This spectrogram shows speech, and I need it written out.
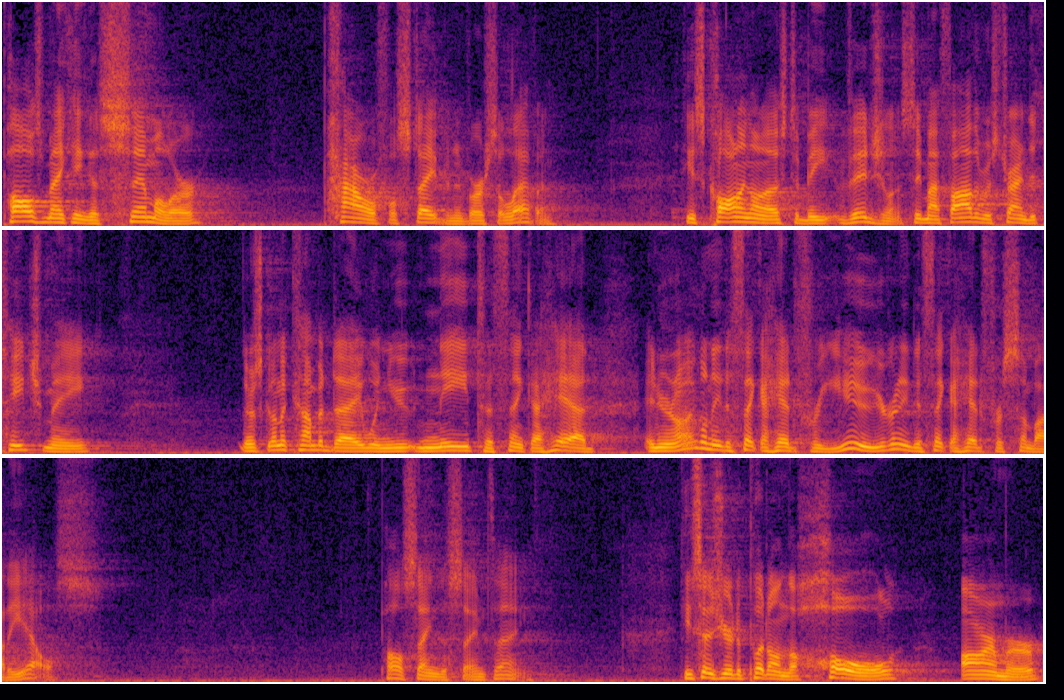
Paul's making a similar powerful statement in verse 11. He's calling on us to be vigilant. See, my father was trying to teach me there's going to come a day when you need to think ahead, and you're not going to need to think ahead for you, you're going to need to think ahead for somebody else. Paul's saying the same thing. He says you're to put on the whole armor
